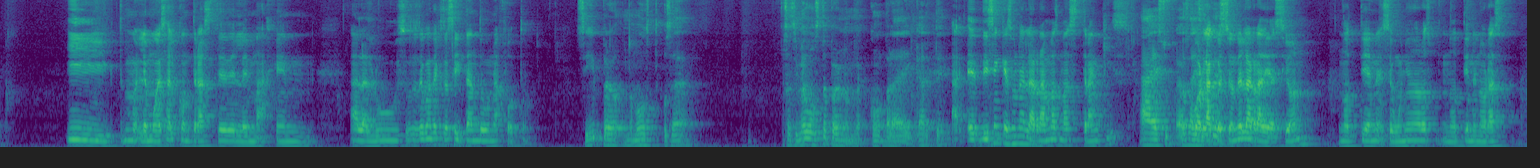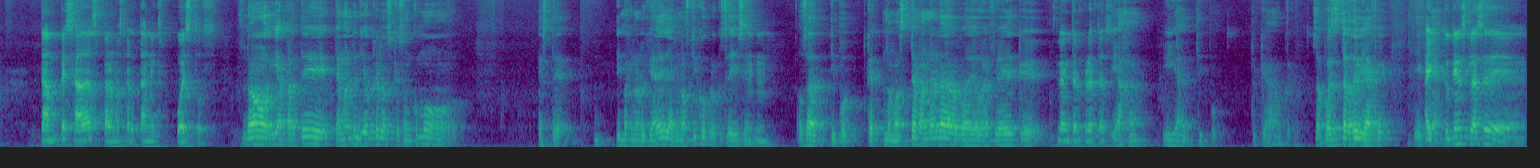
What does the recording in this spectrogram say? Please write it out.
Y le mueves al contraste de la imagen, a la luz. O sea, te cuenta que estás editando una foto. Sí, pero no me gusta, o sea. O sea, sí me gusta, pero no me, como para dedicarte. Ah, eh, Dicen que es una de las ramas más tranquis. Ah, es o sea, Por la es- cuestión de la radiación, no tiene, según yo, no, los- no tienen horas tan pesadas para no estar tan expuestos. No, y aparte, tengo entendido que los que son como. Este. Imagenología de diagnóstico, creo que se dice. O sea, tipo, que nomás te mandan la radiografía y de que. La interpretas. Y ajá, y ya, tipo. De que, ah, ok. O sea, puedes estar de viaje y de que. Ay, ¿Tú tienes clase de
